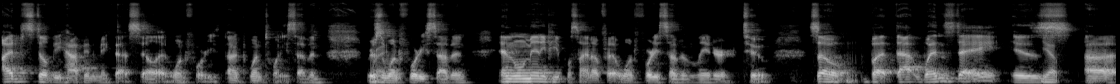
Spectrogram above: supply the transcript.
I'd still be happy to make that sale at one forty at one twenty seven versus Right. one forty seven, and many people sign up at one forty seven later too. So, Mhm. but that Wednesday is Yep. uh,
